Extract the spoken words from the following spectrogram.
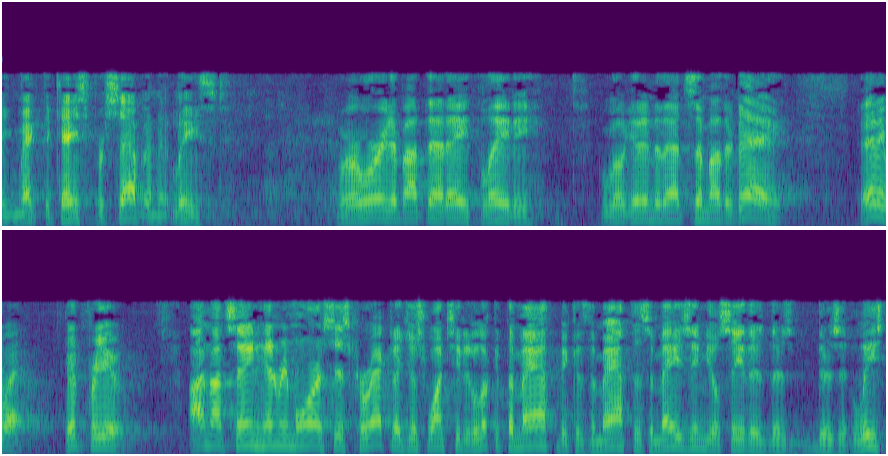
you make the case for seven at least. We're worried about that eighth lady. We'll get into that some other day. Anyway, good for you. I'm not saying Henry Morris is correct. I just want you to look at the math because the math is amazing. You'll see that there's, there's at least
